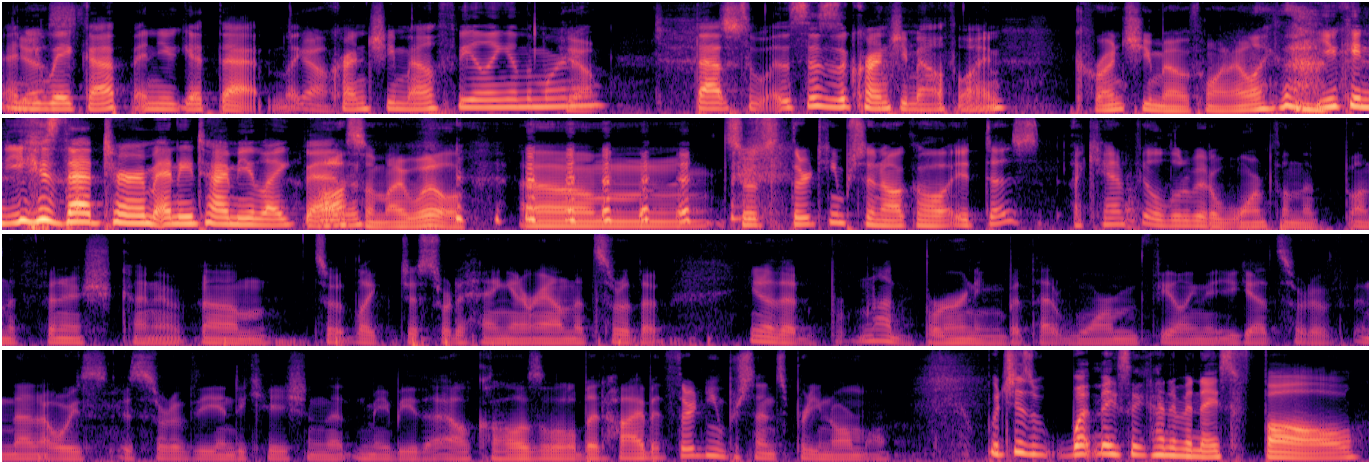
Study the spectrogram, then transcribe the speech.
and you wake up and you get that like Yeah. crunchy mouth feeling in the morning. That's this is a crunchy mouth wine. Crunchy mouth wine. I like that. You can use that term anytime you like, Ben. Awesome, I will. Um, so it's thirteen percent alcohol. It does. I can feel a little bit of warmth on the on the finish, kind of. Um, so like just sort of hanging around. That's sort of the, you know, that b- not burning, but that warm feeling that you get, sort of, and that always is sort of the indication that maybe the alcohol is a little bit high. But thirteen percent is pretty normal. Which is what makes it kind of a nice fall,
